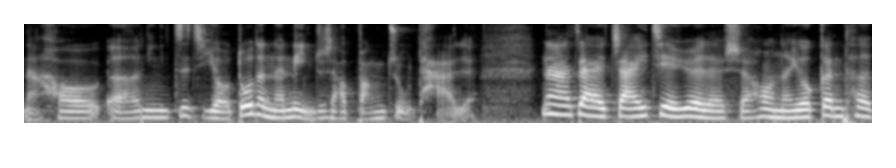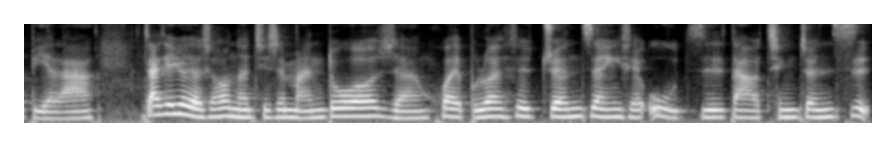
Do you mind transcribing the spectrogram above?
然后，呃，你自己有多的能力，你就是要帮助他人。那在斋戒月的时候呢，又更特别啦。斋戒月的时候呢，其实蛮多人会不论是捐赠一些物资到清真寺，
